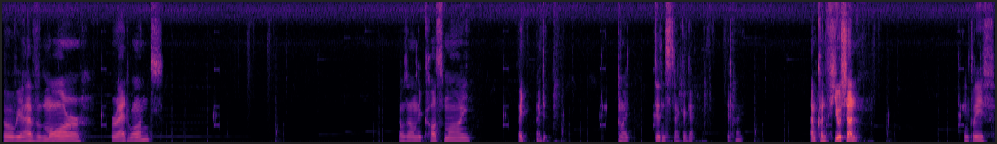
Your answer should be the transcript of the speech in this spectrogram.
So we have more red ones. Those are only Cosmoi. Wait, I did. Oh, I didn't stack again. Did I? I'm confusion. Leaf.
